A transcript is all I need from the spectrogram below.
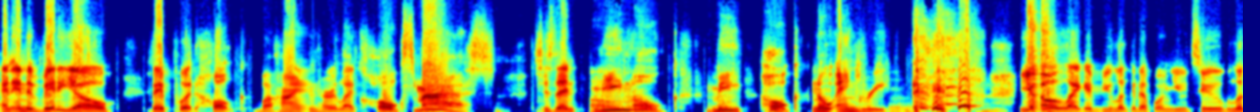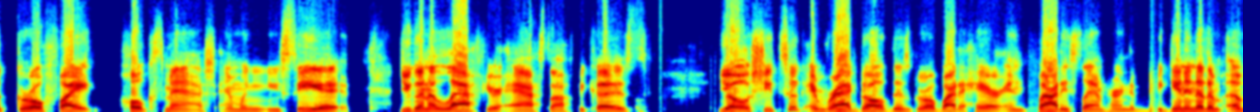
and in the video they put Hulk behind her, like Hulk smash. She said, "Me oh. Hulk, me Hulk, no angry." Uh. Yo, like if you look it up on YouTube, look girl fight Hulk smash, and when you see it, you're gonna laugh your ass off because yo, she took and ragdolled this girl by the hair and body slammed her in the beginning of the uh,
